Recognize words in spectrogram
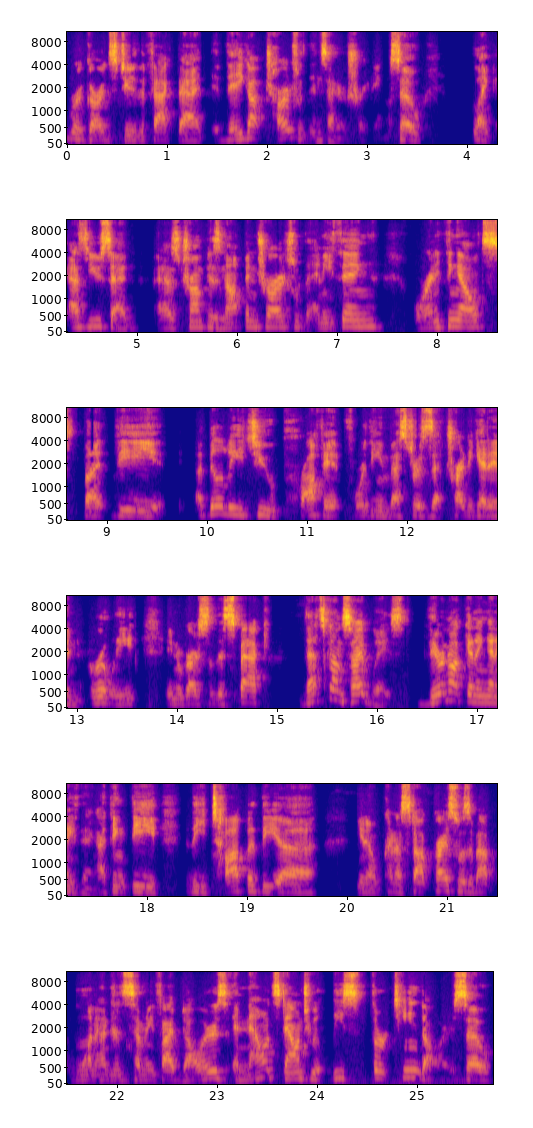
regards to the fact that they got charged with insider trading. So, like as you said, as Trump has not been charged with anything or anything else, but the ability to profit for the investors that try to get in early in regards to the SPAC, that's gone sideways. They're not getting anything. I think the the top of the uh, you know, kind of stock price was about $175, and now it's down to at least $13. So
